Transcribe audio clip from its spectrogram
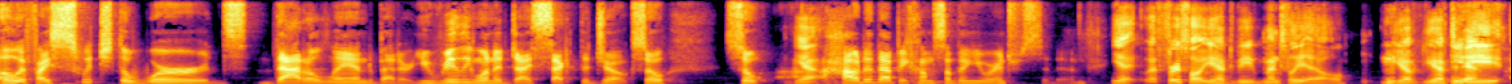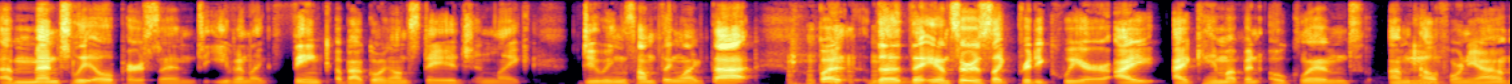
oh if i switch the words that'll land better. You really want to dissect the joke. So so Yeah. yeah. how did that become something you were interested in? Yeah first of all you have to be mentally ill. You have you have to be a mentally ill person to even like think about going on stage and like doing something like that. But the the answer is like pretty queer. I i came up in oakland um Mm. california.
